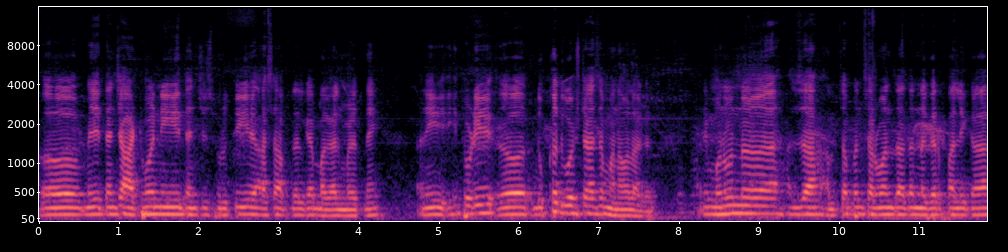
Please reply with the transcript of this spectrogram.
म्हणजे त्यांच्या आठवणी त्यांची स्मृती असं आपल्याला काय बघायला मिळत नाही. आणि ही थोडी दुःखद गोष्ट आहे असं म्हणावं लागेल. आणि म्हणून जा आमचा पण सर्वांचा आता नगरपालिका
